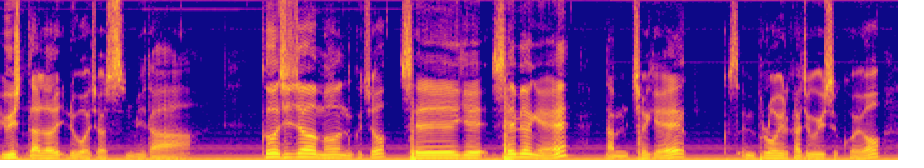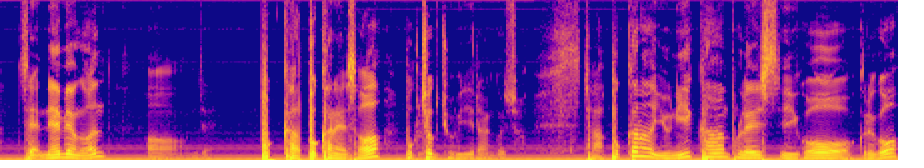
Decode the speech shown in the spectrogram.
US 달러로 이루어졌습니다. 그 지점은 그죠? 세 개 세 명의 남측의 인플로이를 가지고 있었고요. 세, 네 명은 어, 이제 북한, 북한에서 북측 주민이라는 거죠. 자, 북한은 unique한 place이고 그리고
